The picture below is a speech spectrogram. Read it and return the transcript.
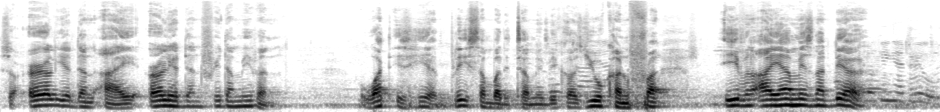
So earlier than I, earlier than freedom, even. What is here? Please, somebody tell me because you confront. Even I am is not there. Looking at you.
